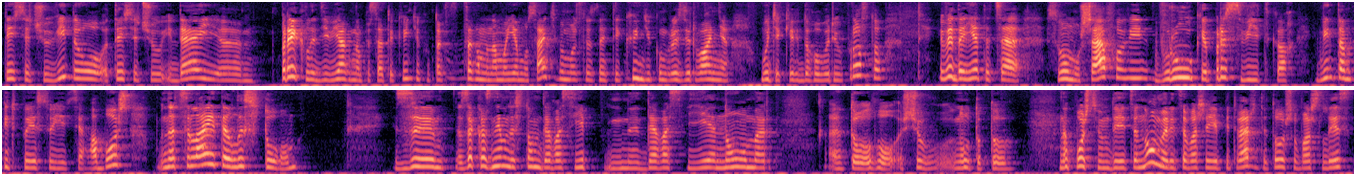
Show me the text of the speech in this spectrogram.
тисячу відео, тисячу ідей, е, прикладів, як написати кюндікум. Так само на моєму сайті ви можете знайти кюндікум розірвання будь-яких договорів просто. І ви даєте це своєму шефові в руки при свідках, він там підписується, або ж надсилаєте листом з заказним листом, де у вас є, де вас є номер. Е, того, що ну, тобто, на пошті вам дається номер, і це ваше є підтвердження того, що ваш лист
